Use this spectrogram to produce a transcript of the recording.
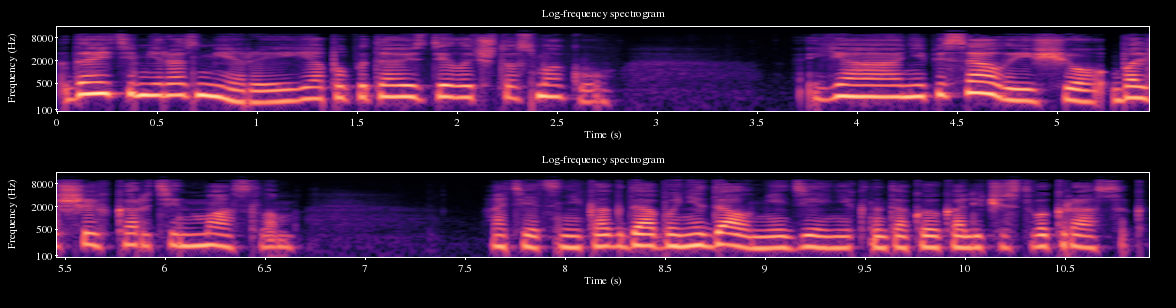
Дайте мне размеры, и я попытаюсь сделать, что смогу. Я не писала еще больших картин маслом. Отец никогда бы не дал мне денег на такое количество красок,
